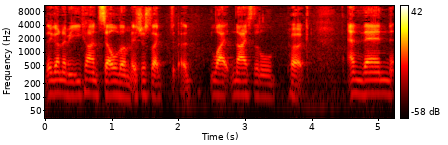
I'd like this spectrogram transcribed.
they're going to be you can't sell them. It's just like a light, nice little perk. And then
